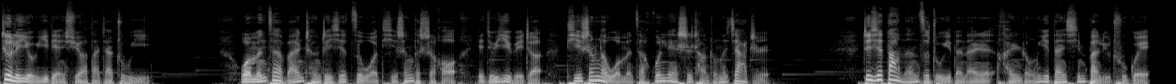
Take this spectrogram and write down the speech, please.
这里有一点需要大家注意：我们在完成这些自我提升的时候，也就意味着提升了我们在婚恋市场中的价值。这些大男子主义的男人很容易担心伴侣出轨，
